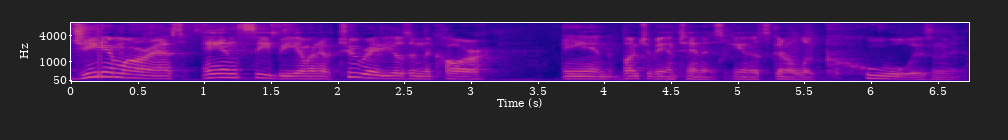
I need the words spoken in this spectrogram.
GMRS, and CB. I'm going to have two radios in the car and a bunch of antennas, and it's going to look cool, isn't it?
